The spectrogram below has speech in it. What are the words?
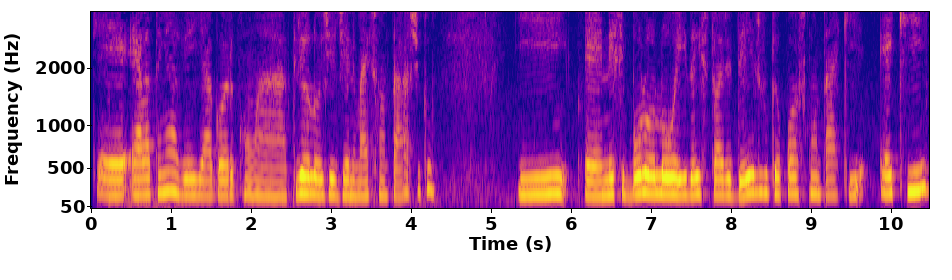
que é, ela tem a ver agora com a trilogia de Animais Fantásticos. E é, nesse bololô aí da história dele, o que eu posso contar aqui é que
